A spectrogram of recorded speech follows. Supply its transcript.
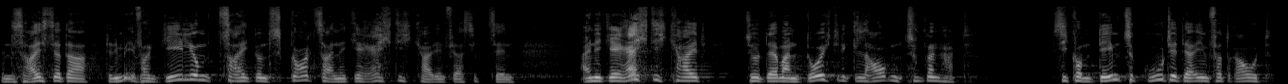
Denn das heißt ja da, denn im Evangelium zeigt uns Gott seine Gerechtigkeit in Vers 17. Eine Gerechtigkeit, zu der man durch den Glauben Zugang hat. Sie kommt dem zugute, der ihm vertraut.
